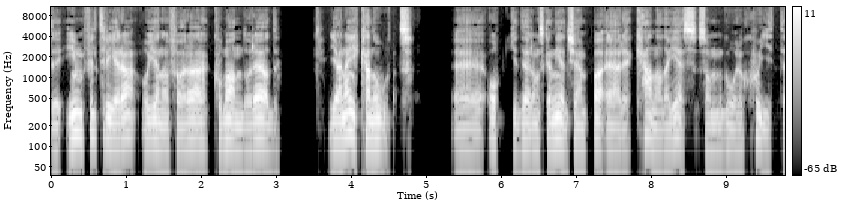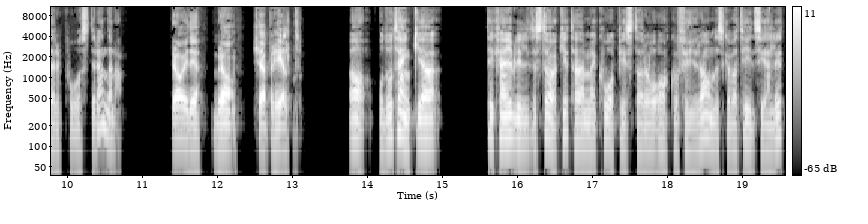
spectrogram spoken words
eh, infiltrera och genomföra kommandoräd, gärna i kanot. Eh, och det de ska nedkämpa är kanadagäss som går och skiter på stränderna. Bra idé, bra, köper helt. Ja, och då tänker jag, det kan ju bli lite stökigt här med k-pistar och AK4 om det ska vara tidsenligt.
